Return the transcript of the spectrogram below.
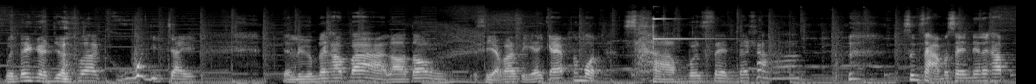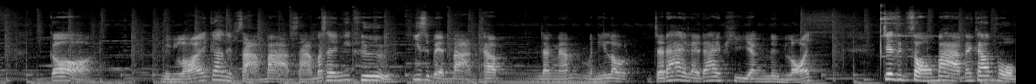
เหมือนได้เงินเยอะมากโคตรดีใจ อย่าลืมนะครับว่าเราต้องเสียภาษีให้แก๊ปทั้งหมด 3%นะครับ ซึ่ง 3%เนี่ยนะครับ ก็ 193 บาท 3%ก็คือ 21 บาทครับ ดังนั้นวันนี้เราจะได้รายได้เพียง 172 บาทนะครับผม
